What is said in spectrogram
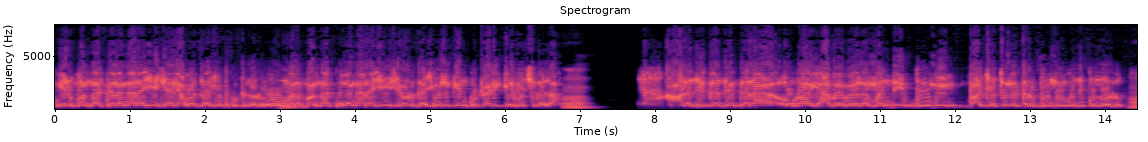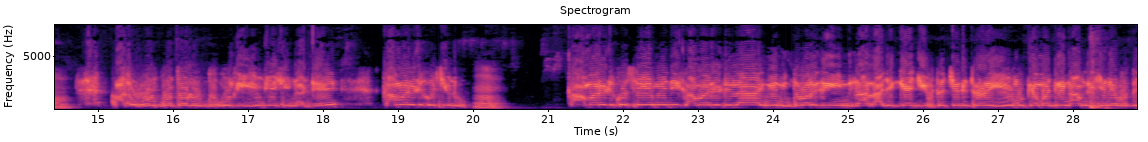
నేను బంగారు తెలంగాణ చేశాను అబద్ధాలు చెప్పుకుంటున్నాడు మన బంగారు తెలంగాణ చేసినోడు గజమిలికి కొట్లాడి గెలవచ్చు కదా. ఆడ దగ్గర దగ్గర ఒక యాభై వేల మంది భూమి బాధ్యతలు వెళ్తారు భూములు గుంజుకున్నోళ్ళు. ఉమ్, ఆడ ఓడిపోతాడు భూములకి ఏం చేసిండంటే కామారెడ్డికి వచ్చిండు. ఉమ్, కామారెడ్డికి వస్తే ఏమైంది? కామారెడ్డిలా నేను ఇంతవరకు నా రాజకీయ జీవిత చరిత్రలో ఏ ముఖ్యమంత్రి నామినేషన్ అయిపోతే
